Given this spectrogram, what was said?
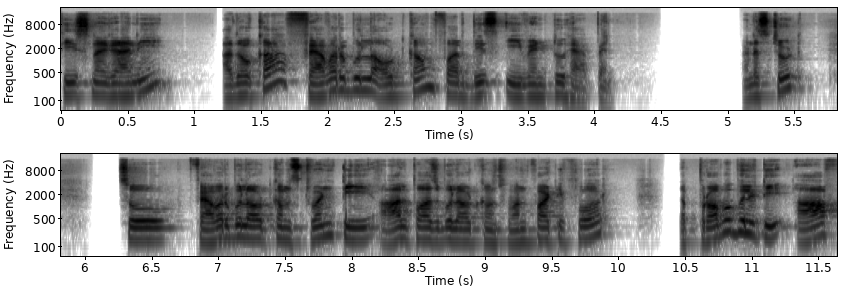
తీసినా కానీ అదొక favourable outcome for this event to happen understood so favourable outcomes twenty all possible outcomes one forty four the probability of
